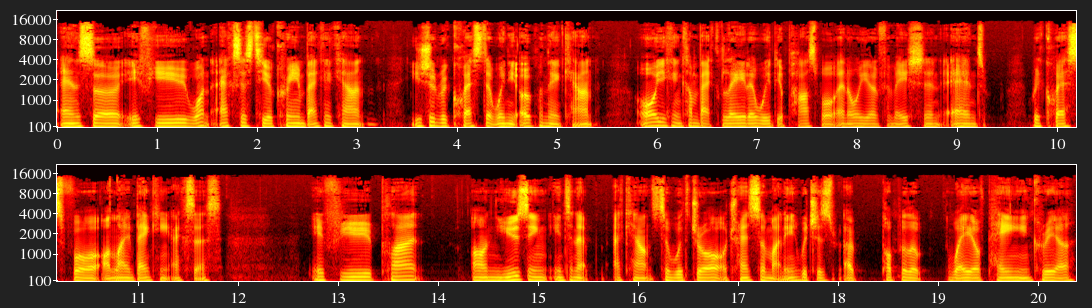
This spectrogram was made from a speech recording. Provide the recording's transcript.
And so if you want access to your Korean bank account, you should request it when you open the account, or you can come back later with your passport and all your information and request for online banking access if you plan on using internet accounts to withdraw or transfer money, which is a popular way of paying in Korea,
